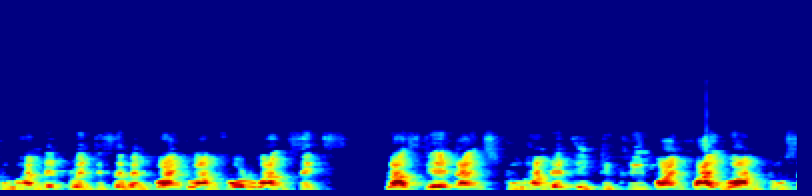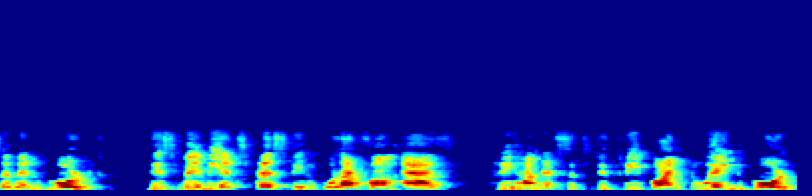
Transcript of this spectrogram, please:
227.1416 plus J times 283.5127 volt. This may be expressed in polar form as 363.28 volt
